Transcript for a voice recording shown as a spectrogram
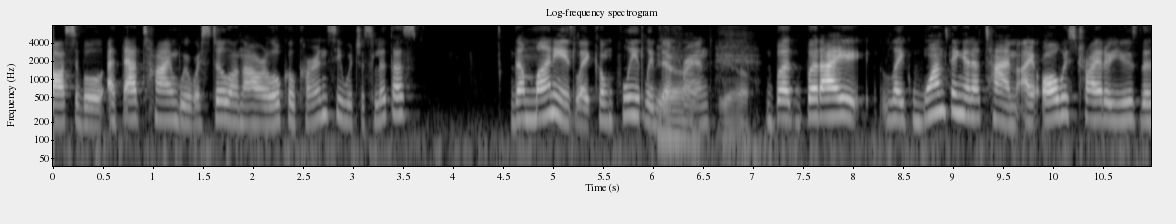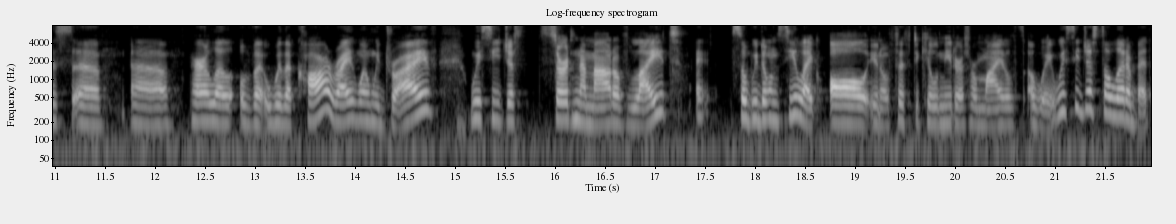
possible. At that time, we were still on our local currency, which is litas. The money is like completely Yeah, different. yeah. But but I like one thing at a time. I always try to use this uh, uh, parallel of a, with a car. Right when we drive, we see just certain amount of light. eh, So we don't see like all you know 50 kilometers or miles away. We see just a little bit,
